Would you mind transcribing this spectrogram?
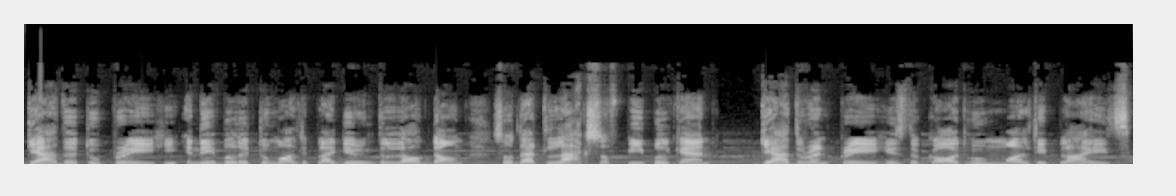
gather to pray. He enabled it to multiply during the lockdown so that lakhs of people can gather and pray. He is the God who multiplies.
